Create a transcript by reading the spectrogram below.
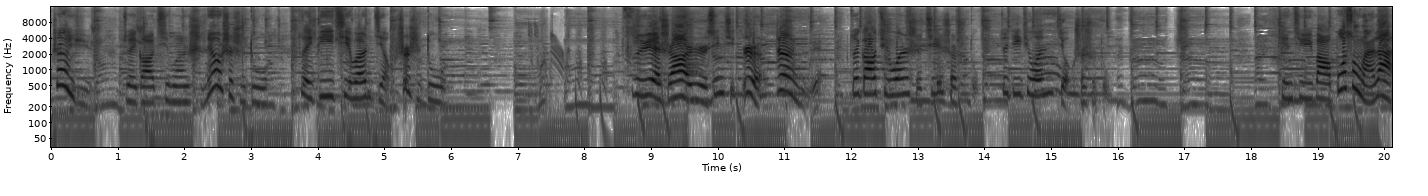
阵雨，最高气温十六摄氏度，最低气温九摄氏度。四月十二日，星期日，阵雨，最高气温十七摄氏度，最低气温九摄氏度。天气预报播送完了，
